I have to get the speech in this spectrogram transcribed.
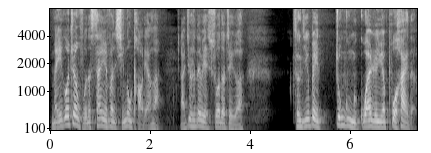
美国政府的三月份行动考量啊啊，就是那位说的这个曾经被中共国安人员迫害的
